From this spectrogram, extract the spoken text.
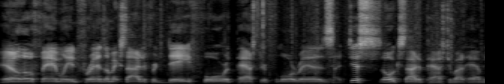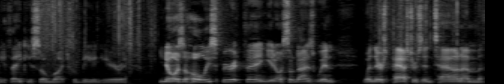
Hello, family and friends. I'm excited for day four with Pastor Flores. Uh, just so excited, Pastor, about having you. Thank you so much for being here. And, You know, as a Holy Spirit thing, you know, sometimes when when there's pastors in town, I'm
